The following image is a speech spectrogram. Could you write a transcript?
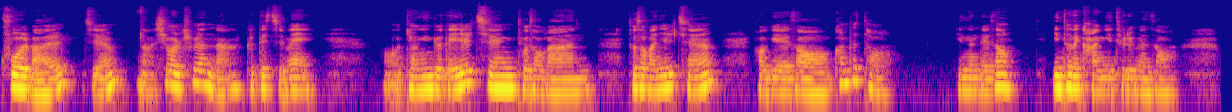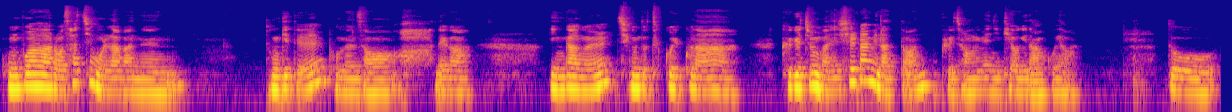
9월 말쯤, 아, 10월 초였나 그때쯤에 어, 경인교대 1층 도서관, 도서관 1층 거기에서 컴퓨터 있는 데서 인터넷 강의 들으면서 공부하러 4층 올라가는 동기들 보면서 아, 내가 인강을 지금도 듣고 있구나. 그게 좀 많이 실감이 났던 그 장면이 기억이 나고요. 또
